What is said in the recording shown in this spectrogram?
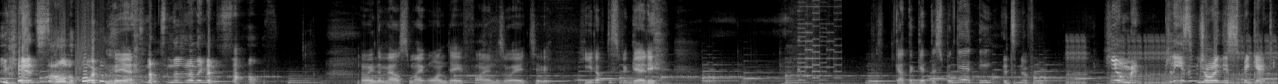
You can't solve a horoscope. Yeah. It's not, there's nothing to solve. Knowing the mouse might one day find his way to heat up the spaghetti. Got to get the spaghetti. It's enough. Human, please enjoy this spaghetti.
